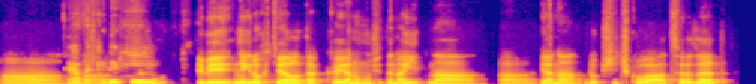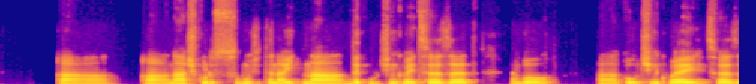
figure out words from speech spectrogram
A, Já taky děkuji. Kdyby někdo chtěl, tak Janu můžete najít na uh, Jana Dobšíčková.cz a, a náš kurz můžete najít na thecoachingway.cz nebo uh, coachingway.cz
